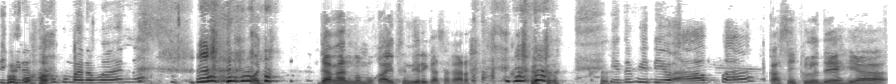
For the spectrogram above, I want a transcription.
Pikiran aku ke mana-mana. Oh, jangan membuka aib sendiri Kak Sakar. itu video apa? Kasih clue deh ya.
